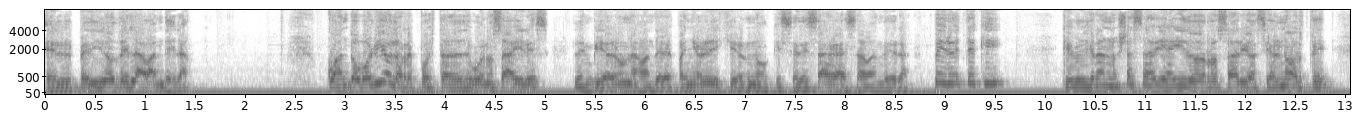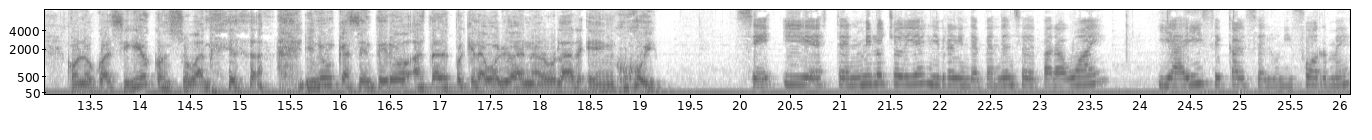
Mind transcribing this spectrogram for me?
el pedido de la bandera. Cuando volvió la respuesta desde Buenos Aires, le enviaron una bandera española y dijeron no, que se deshaga esa bandera. Pero este aquí, que Belgrano ya se había ido de Rosario hacia el norte, con lo cual siguió con su bandera y nunca se enteró hasta después que la volvió a enarbolar en Jujuy. Sí, y este en 1810 libre la independencia de Paraguay y ahí se calza el uniforme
